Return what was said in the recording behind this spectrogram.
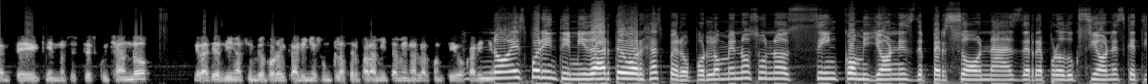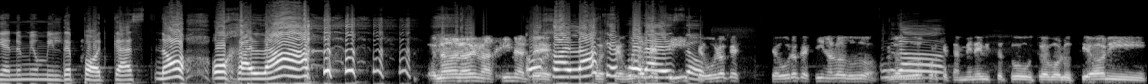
ante quien nos esté escuchando. Gracias, Gina, siempre por el cariño. Es un placer para mí también hablar contigo, cariño. No es por intimidarte, Borjas, pero por lo menos unos 5 millones de personas, de reproducciones que tiene mi humilde podcast. No, ojalá. No, no, imagínate. Ojalá pues que fuera eso. seguro que seguro que sí, no lo dudo. No, lo dudo porque también he visto tu, tu evolución y,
